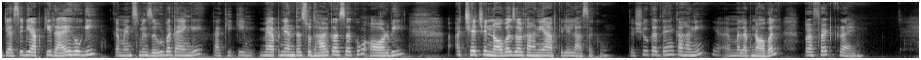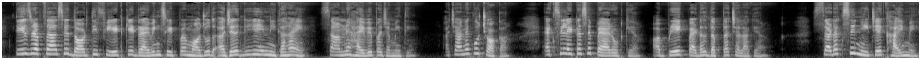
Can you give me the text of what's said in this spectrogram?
जैसे भी आपकी राय होगी, कमेंट्स में ज़रूर बताएँगे ताकि कि मैं अपने अंदर सुधार कर सकूँ और भी अच्छे अच्छे नावल्स और कहानियाँ आपके लिए ला सकूँ। तो शुरू करते हैं कहानी मतलब नावल परफेक्ट क्राइम। तेज़ रफ्तार से दौड़ती फीट के ड्राइविंग सीट पर मौजूद अजय की निगाहें सामने हाईवे पर जमी थी। अचानक वो चौका। एक्सीटर से पैर उठ गया और ब्रेक पैडल दबता चला गया। सड़क से नीचे खाई में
